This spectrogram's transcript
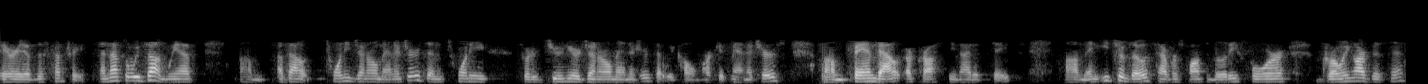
area of this country. And that's what we've done. We have um, about 20 general managers and 20 sort of junior general managers that we call market managers um, fanned out across the United States. Um, and each of those have responsibility for growing our business,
